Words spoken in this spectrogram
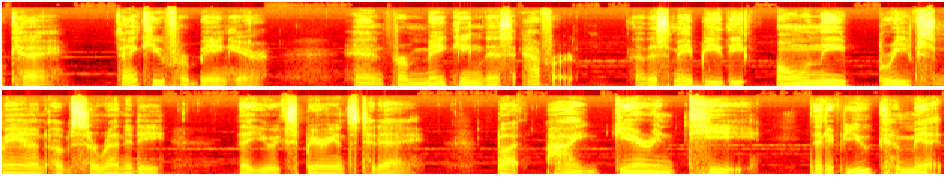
Okay, thank you for being here and for making this effort. Now, this may be the only brief span of serenity that you experience today, but I guarantee that if you commit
